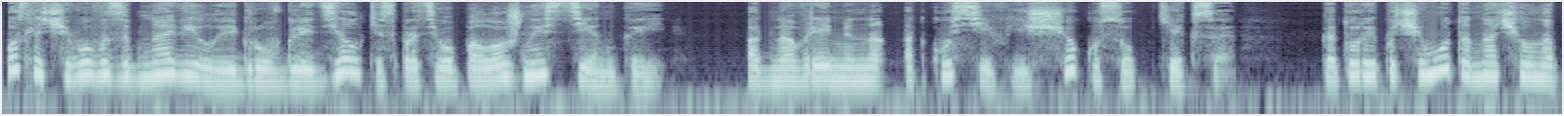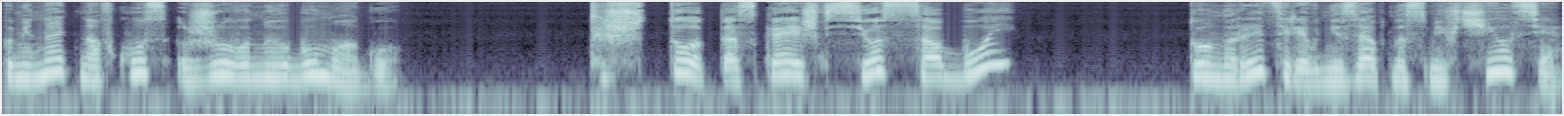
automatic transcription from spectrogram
после чего возобновила игру в гляделки с противоположной стенкой, одновременно откусив еще кусок кекса, который почему-то начал напоминать на вкус жеванную бумагу. «Ты что, таскаешь все с собой?» Тон рыцаря внезапно смягчился,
